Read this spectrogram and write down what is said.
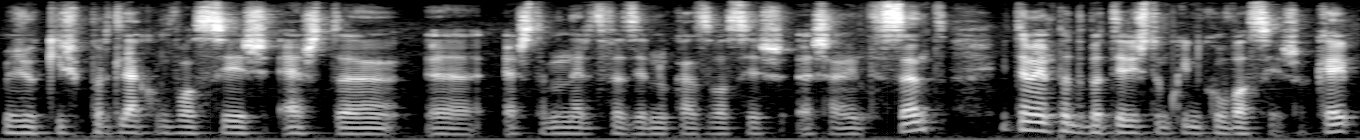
mas eu quis partilhar com vocês esta, uh, esta maneira de fazer, no caso vocês acharem interessante, e também para debater isto um bocadinho com vocês, ok?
